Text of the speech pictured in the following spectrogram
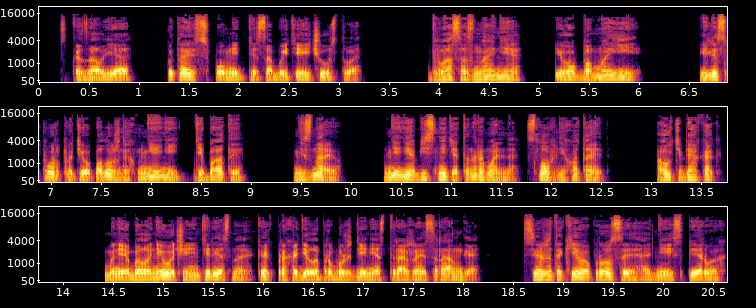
— сказал я, пытаясь вспомнить те события и чувства. Два сознания и оба мои. Или спор противоположных мнений, дебаты. Не знаю. Мне не объяснить это нормально, слов не хватает. А у тебя как? Мне было не очень интересно, как проходило пробуждение стража С-ранга. Все же такие вопросы — одни из первых,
